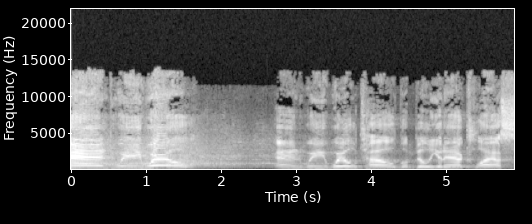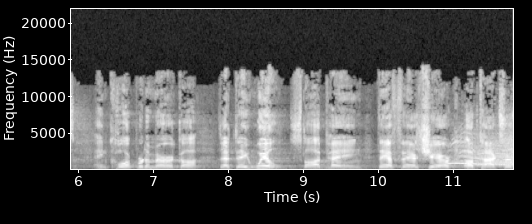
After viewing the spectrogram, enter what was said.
And we will, and we will tell the billionaire class and corporate America that they will start paying their fair share of taxes.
